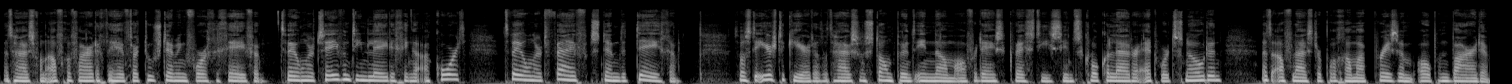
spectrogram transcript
Het Huis van Afgevaardigden heeft daar toestemming voor gegeven. 217 leden gingen akkoord, 205 stemden tegen. Het was de eerste keer dat het huis een standpunt innam over deze kwestie sinds klokkenluider Edward Snowden het afluisterprogramma PRISM openbaarde.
